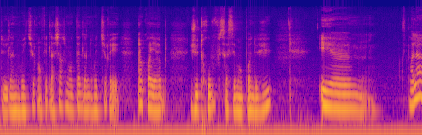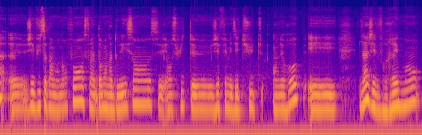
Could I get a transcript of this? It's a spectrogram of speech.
de, la nourriture. En fait, la charge mentale de la nourriture est incroyable, je trouve. Ça, c'est mon point de vue. Et euh, voilà, euh, j'ai vu ça dans mon enfance, dans mon adolescence. Et ensuite, euh, j'ai fait mes études en Europe. Et là, j'ai vraiment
